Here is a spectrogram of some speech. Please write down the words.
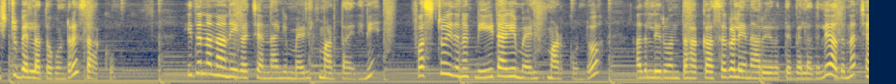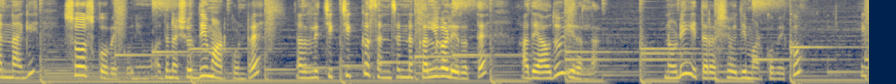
ಇಷ್ಟು ಬೆಲ್ಲ ತೊಗೊಂಡ್ರೆ ಸಾಕು. ಇದನ್ನು ನಾನೀಗ ಚೆನ್ನಾಗಿ ಮೆಲ್ಟ್ ಮಾಡ್ತಾ ಇದ್ದೀನಿ. ಫಸ್ಟು ಇದನ್ನು ನೀಟಾಗಿ ಮೆಲ್ಟ್ ಮಾಡಿಕೊಂಡು ಅದರಲ್ಲಿರುವಂತಹ ಕಸಗಳೇನಾದ್ರು ಇರುತ್ತೆ ಬೆಲ್ಲದಲ್ಲಿ ಅದನ್ನು ಚೆನ್ನಾಗಿ ಸೋಸ್ಕೋಬೇಕು ನೀವು. ಅದನ್ನು ಶುದ್ಧಿ ಮಾಡಿಕೊಂಡ್ರೆ ಅದರಲ್ಲಿ ಚಿಕ್ಕ ಚಿಕ್ಕ ಸಣ್ಣ ಸಣ್ಣ ಕಲ್ಲುಗಳಿರುತ್ತೆ, ಅದ್ಯಾವುದೂ ಇರಲ್ಲ. ನೋಡಿ ಈ ಥರ ಶುದ್ಧಿ ಮಾಡ್ಕೋಬೇಕು. ಈಗ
